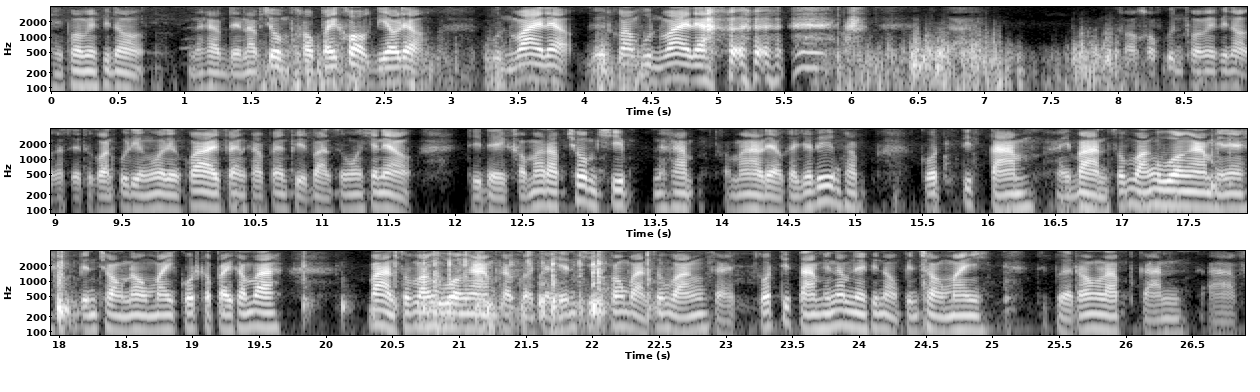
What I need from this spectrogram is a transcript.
ให้พ่อแม่พี่น้องนะครับได้รับชมเขาไปคอกเดียวแล้ววุ่นวายแล้ว เกิดความวุ่นวายแล้วขอขอบคุณพ่อแม่พี่น้องเกษตรกรผู้เลี้ยงวัวเลี้ยงควายแฟนคลับแฟนเพจบ้านสมหวังชาแนลที่ได้เข้ามารับชมคลิปนะครับเข้ามาแล้วก็อย่าลืมครับ กดติดตามให้บ้านสมหวังวัวงามเห็นไหมเป็นช่องน้องไม้กดเข้าไปคำว่าบ้านสมหวังวัวงามครับก็จะเห็นคลิปของบ้านสมหวังก็กดติดตามให้น้ำในพี่น้องเป็นช่องใหม่ที่เปิดรองรับการแฟ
